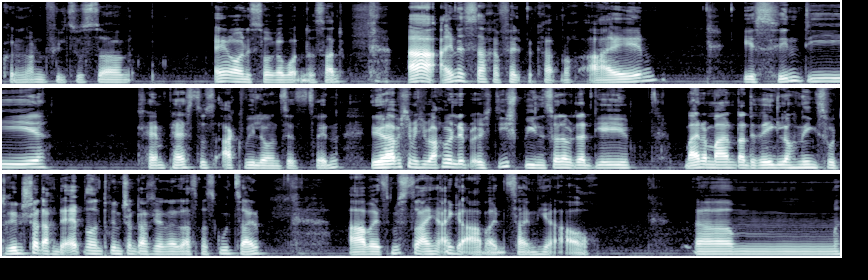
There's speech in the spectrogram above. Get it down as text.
Kann man viel zu sagen? Aeron ist teurer geworden, interessant. Ah, eine Sache fällt mir gerade noch ein. Es sind die Tempestus Aquilons jetzt drin. Die habe ich nämlich auch überlebt, ob ich die spielen soll, aber dann die, meiner Meinung nach, die Regel noch nirgendwo drin stand, auch in der App noch drin stand, dachte ich, ja, dann lass was gut sein. Aber jetzt müsste eigentlich eingearbeitet sein hier auch. Ähm,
